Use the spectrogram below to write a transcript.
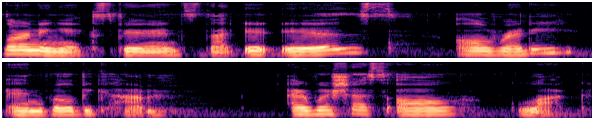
learning experience that it is already and will become. I wish us all luck.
